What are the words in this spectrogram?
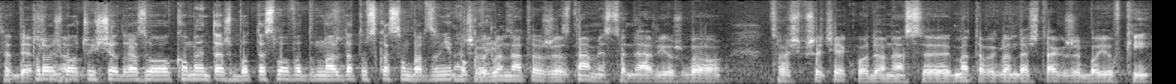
Serdecznie. Prośba oczywiście od razu o komentarz, bo te słowa Donalda Tuska są bardzo Znaczy, niepokojące. wygląda na to, że znamy scenariusz, bo coś przeciekło do nas. Y, Ma to wyglądać tak, że bojówki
